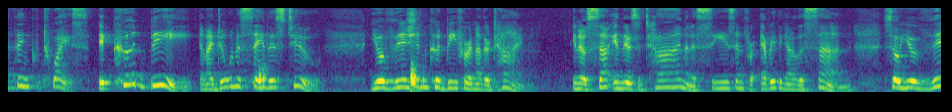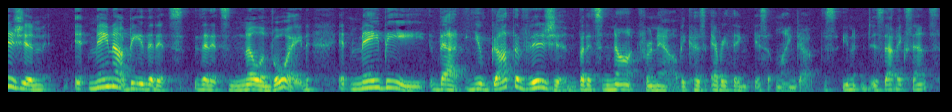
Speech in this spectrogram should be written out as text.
think twice. It could be, and I do want to say this too, your vision could be for another time. You know, some, and there's a time and a season for everything under the sun. So your vision, it may not be that it's that it's null and void. It may be that you've got the vision, but it's not for now because everything isn't lined up. Does, you know, does that make sense?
